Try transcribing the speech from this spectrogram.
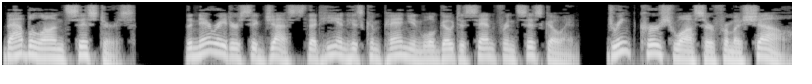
"'Babylon Sisters' The narrator suggests that he and his companion will go to San Francisco and drink Kirschwasser from a shell.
